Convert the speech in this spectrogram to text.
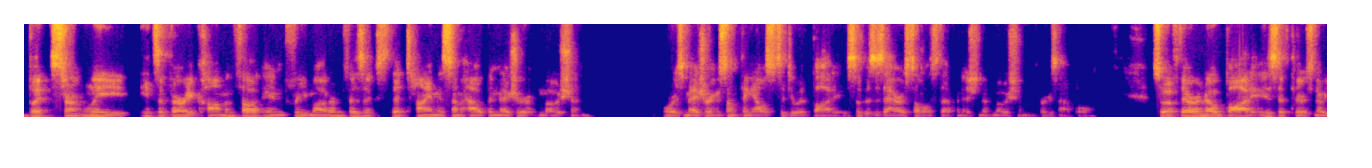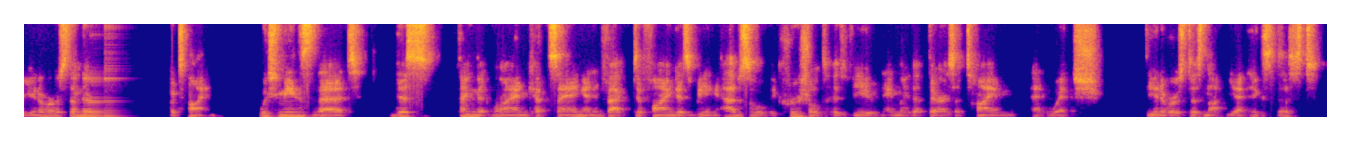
But certainly, it's a very common thought in pre modern physics that time is somehow the measure of motion or is measuring something else to do with bodies. So, this is Aristotle's definition of motion, for example. So, if there are no bodies, if there's no universe, then there's no time, which means that this thing that Ryan kept saying, and in fact defined as being absolutely crucial to his view, namely that there is a time at which the universe does not yet exist.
